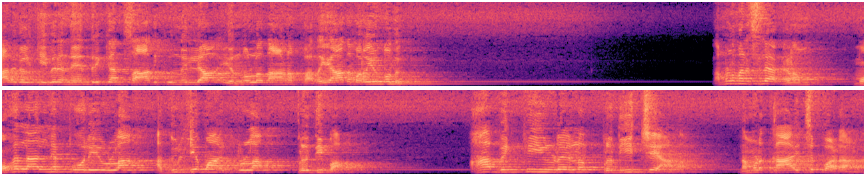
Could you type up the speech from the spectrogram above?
ആളുകൾക്ക് ഇവരെ നിയന്ത്രിക്കാൻ സാധിക്കുന്നില്ല എന്നുള്ളതാണ് പറയാതെ പറയുന്നത്. നമ്മൾ മനസ്സിലാക്കണം മോഹൻലാലിനെ പോലെയുള്ള അതുല്യമായിട്ടുള്ള പ്രതിഭ ആ വ്യക്തിയുടെ പ്രതീക്ഷയാണ് നമ്മുടെ കാഴ്ചപ്പാടാണ്.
